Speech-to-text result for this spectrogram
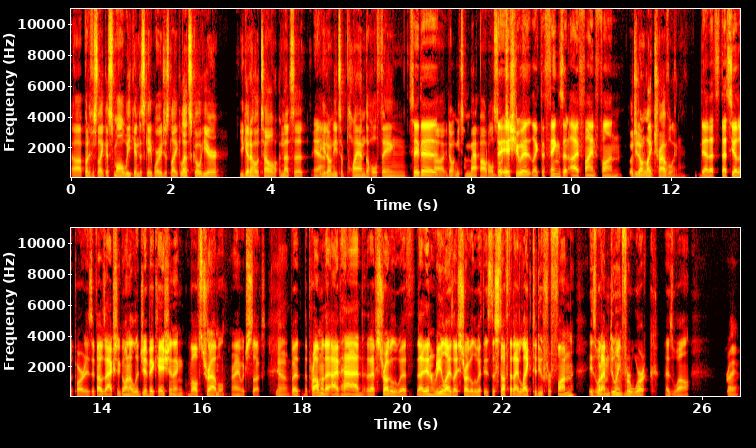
Uh, but if it's like a small weekend escape where you're just like, let's go here, you get a hotel and that's it. Yeah. You don't need to plan the whole thing. Say the Uh, you don't need to map out all sorts. the issue is like the things that I find fun. but you don't like traveling. Yeah, that's that's the other part. Is if I was actually going on a legit vacation, it involves travel, right? Which sucks. Yeah. But the problem that I've had that I've struggled with that I didn't realize I struggled with is the stuff that I like to do for fun is what I'm doing for work as well. Right.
